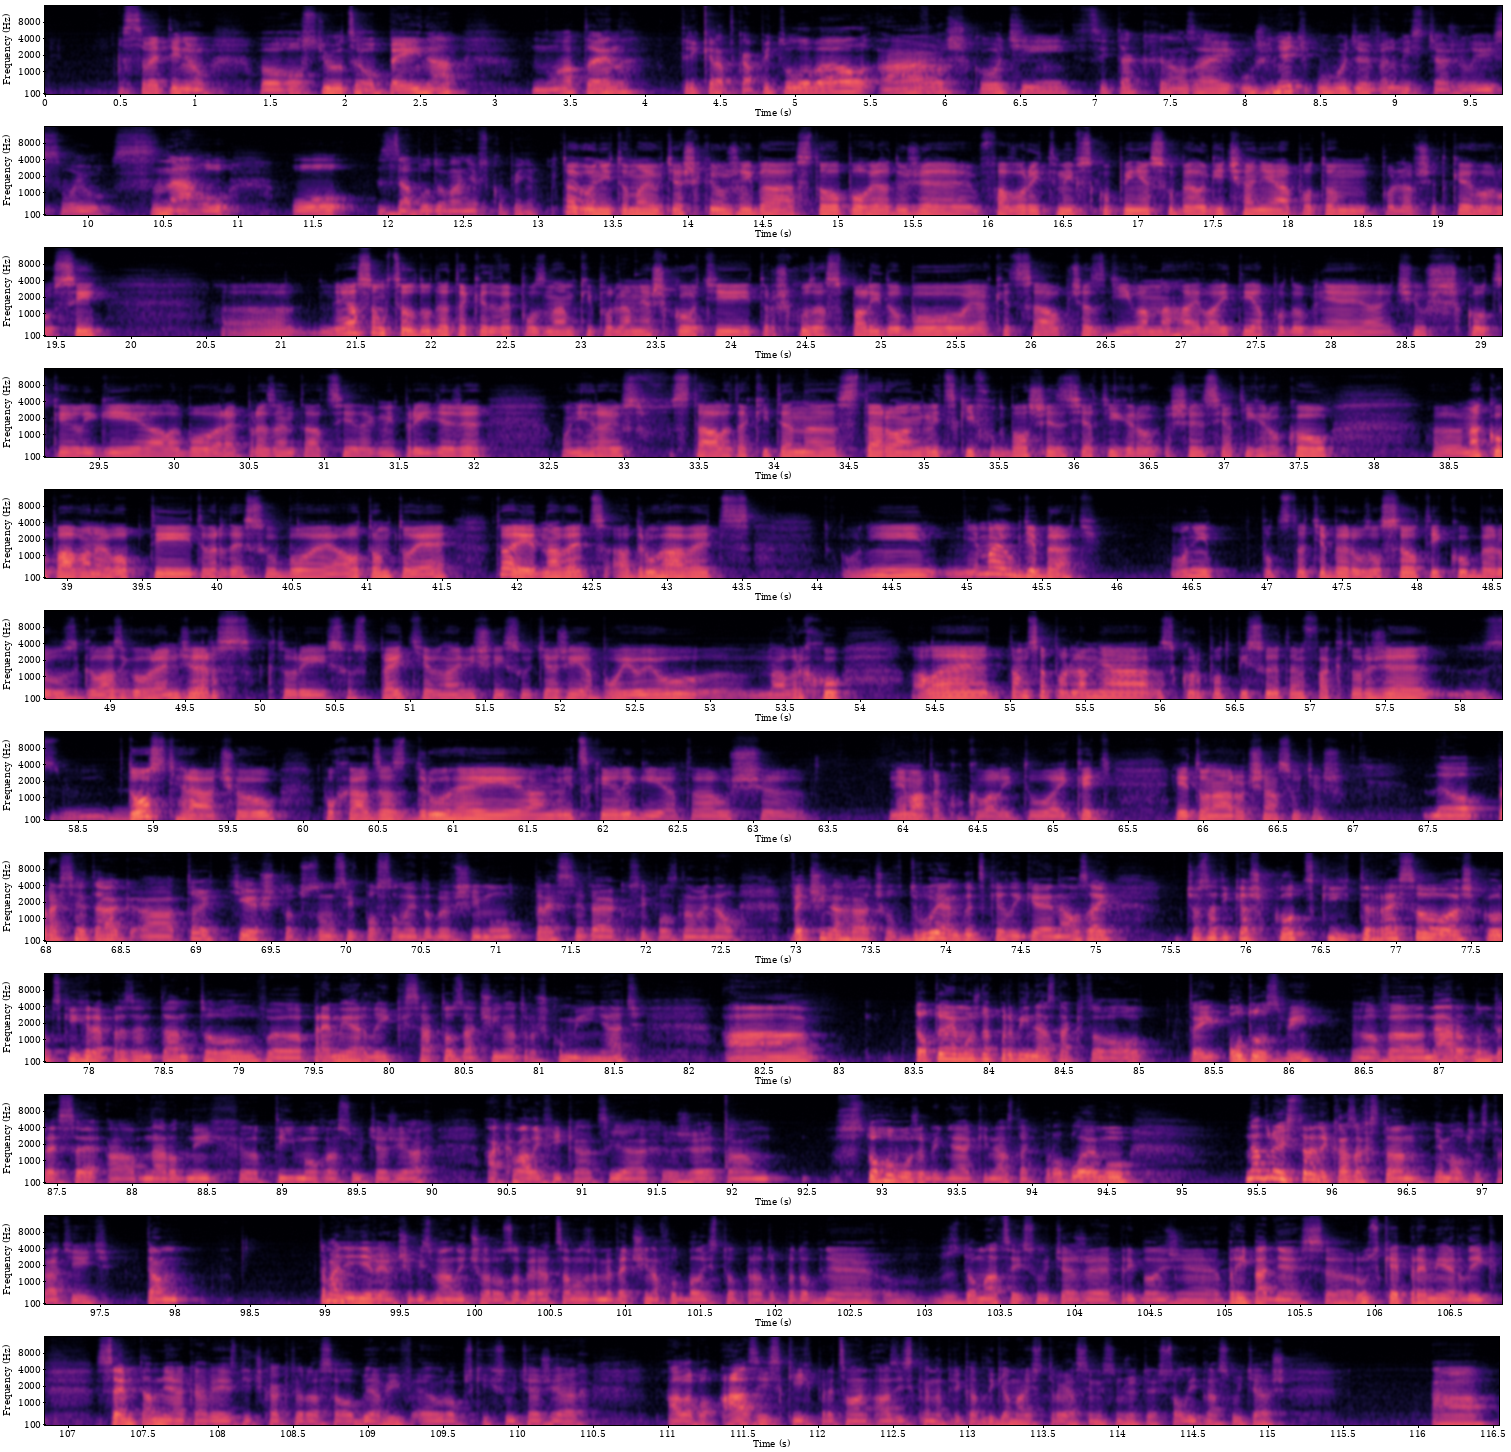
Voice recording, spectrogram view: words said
svetinu e, hostujúceho Bejna. No a ten trikrát kapituloval a Škóti si tak naozaj už hneď v úvode veľmi stiažili svoju snahu o zabudovanie v skupine. Tak oni to majú ťažké už iba z toho pohľadu, že favoritmi v skupine sú Belgičania a potom podľa všetkého Rusy. Ja som chcel dodať také dve poznámky. Podľa mňa Škóti trošku zaspali dobu, ja keď sa občas dívam na highlighty a podobne, či už škótskej ligy alebo reprezentácie, tak mi príde, že oni hrajú stále taký ten eh, staroanglický futbal 60, ro- 60 rokov, eh, nakopávané lopty, tvrdé súboje a o tom to je. To je jedna vec. A druhá vec, oni nemajú kde brať. Oni v podstate berú zo Celticu, berú z Glasgow Rangers, ktorí sú späť v najvyššej súťaži a bojujú eh, na vrchu ale tam sa podľa mňa skôr podpisuje ten faktor, že dosť hráčov pochádza z druhej anglickej ligy a tá už e, nemá takú kvalitu, aj keď je to náročná súťaž. No, presne tak a to je tiež to, čo som si v poslednej dobe všimol, presne tak, ako si poznamenal. Väčšina hráčov v druhej anglickej lige naozaj, čo sa týka škótskych dresov a škótskych reprezentantov v Premier League sa to začína trošku míňať. A toto je možno prvý náznak toho, tej odozvy v národnom drese a v národných tímoch a súťažiach a kvalifikáciách, že tam z toho môže byť nejaký náznak problému. Na druhej strane Kazachstan nemal čo stratiť. Tam, tam ani neviem, či by sme mali čo rozoberať. Samozrejme väčšina futbalistov pravdepodobne z domácej súťaže, prípadne z ruskej Premier League. Sem tam nejaká hviezdička, ktorá sa objaví v európskych súťažiach alebo azijských, predsa len azijská napríklad Liga majstrov, ja si myslím, že to je solidná súťaž. A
